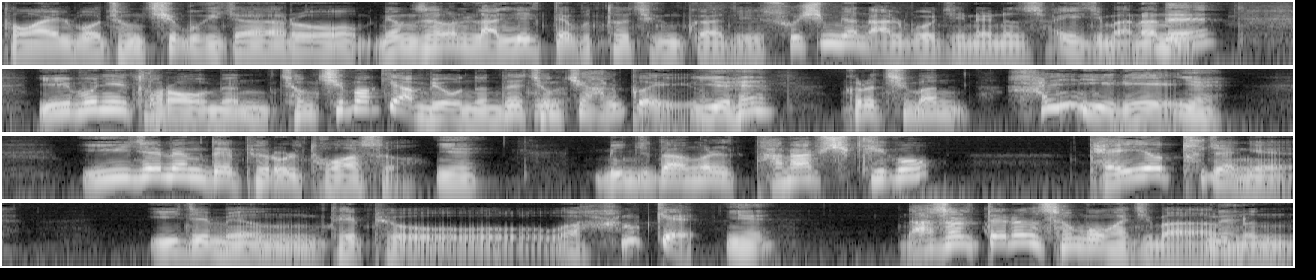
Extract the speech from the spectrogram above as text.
동아일보 정치부 기자로 명성을 날릴 때부터 지금까지 수십 년 알고 지내는 사이지만은 네. 이분이 돌아오면 정치밖에 안 배웠는데 정치할 거예요. 예. 그렇지만 할 일이 예. 이재명 대표를 도와서 예. 민주당을 단합시키고 대여 투쟁에 이재명 대표와 함께 예. 나설 때는 성공하지만은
